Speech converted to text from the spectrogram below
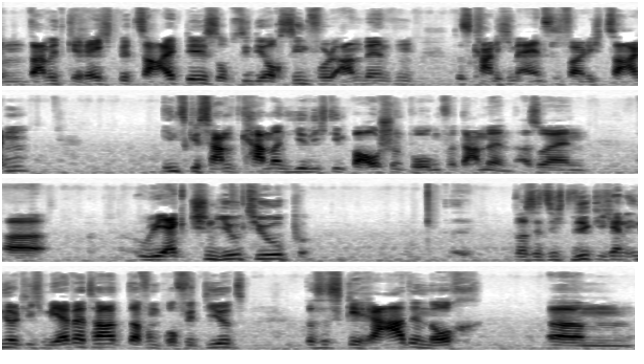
ähm, damit gerecht bezahlt ist, ob sie die auch sinnvoll anwenden, das kann ich im Einzelfall nicht sagen. Insgesamt kann man hier nicht im Bausch und Bogen verdammen. Also ein äh, Reaction YouTube, was jetzt nicht wirklich einen inhaltlichen Mehrwert hat, davon profitiert, dass es gerade noch ähm,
